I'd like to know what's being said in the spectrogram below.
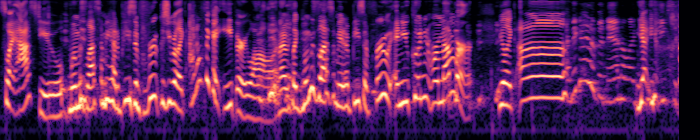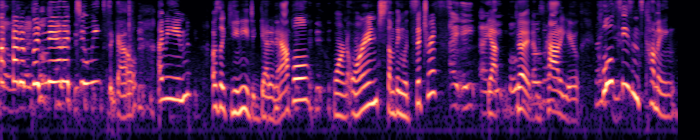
So I asked you, when was the last time you had a piece of fruit? Because you were like, I don't think I eat very well. And I was like, when was the last time you had a piece of fruit? And you couldn't remember. You're like, uh. I think I had a banana like Yeah, two you weeks had ago. I a banana two weeks ago. I mean, I was like, you need to get an apple or an orange, something with citrus. I ate. I yeah, ate both good. I'm proud of you. Thank Cold you. season's coming.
